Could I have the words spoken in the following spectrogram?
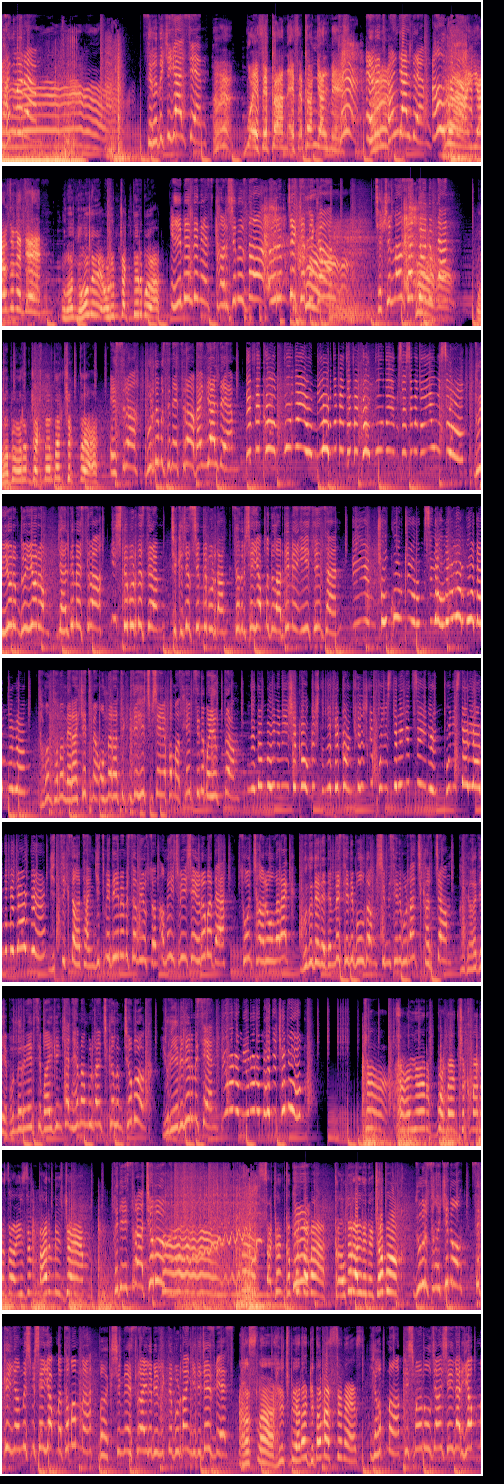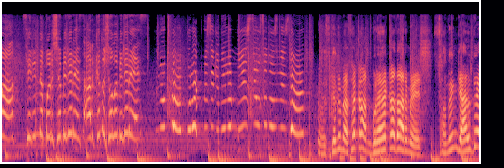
Ben varım. Sıradaki gelsin. Hı? Bu Efekan, Efekan gelmiş. Evet ben geldim. Al bunu. Ha, yardım edin. Ulan ne oluyor? Örümcektir bu. İyi bildiniz. Karşınızda örümcek Efekan. Çekil lan önümden. Ula bu örümcek nereden çıktı? Esra hepsi baygınken hemen buradan çıkalım çabuk. Yürüyebilir misin? Yürürüm yürürüm hadi çabuk. Hayır buradan çıkmanıza izin vermeyeceğim. Hadi Esra çabuk. Sakın kıpırdama. Kaldır elini çabuk. Dur sakin ol. Sakın yanlış bir şey yapma tamam mı? Bak şimdi Esra ile birlikte buradan gideceğiz biz. Asla hiçbir yere gidemezsiniz. Yapma Üzgünüm Efekan buraya kadarmış. Sonun geldi.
